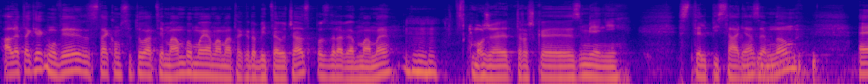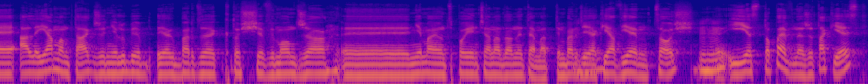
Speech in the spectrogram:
ale tak jak mówię, z taką sytuację mam, bo moja mama tak robi cały czas. Pozdrawiam mamę. Może troszkę zmieni styl pisania ze mną. E, ale ja mam tak, że nie lubię jak bardzo jak ktoś się wymądrza, e, nie mając pojęcia na dany temat. Tym bardziej jak ja wiem coś e, i jest to pewne, że tak jest,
